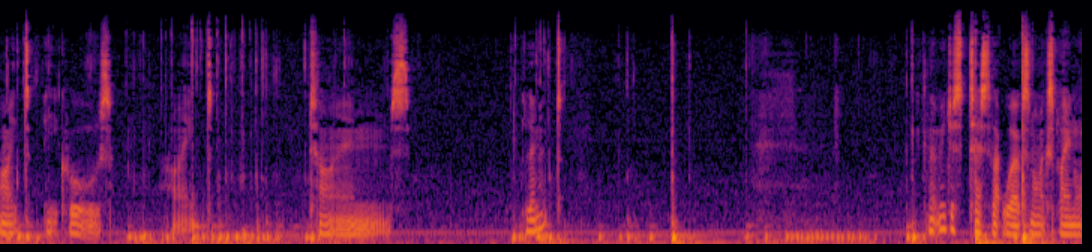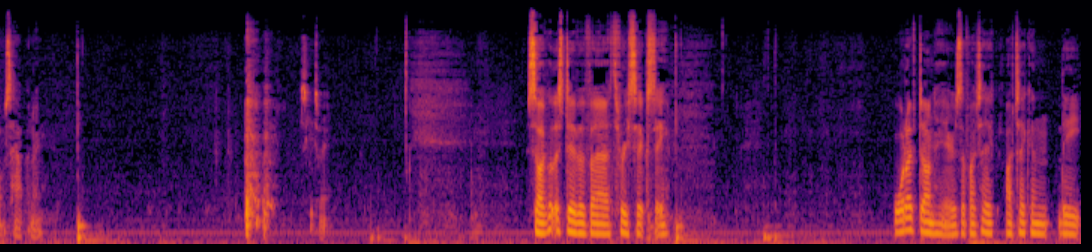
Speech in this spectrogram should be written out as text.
height equals height times limit. Let me just test if that works and I'll explain what's happening. Excuse me so I've got this div of uh, 360 what I've done here is if I take I've taken the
